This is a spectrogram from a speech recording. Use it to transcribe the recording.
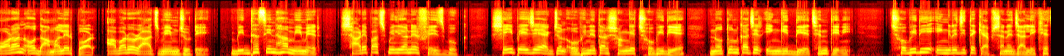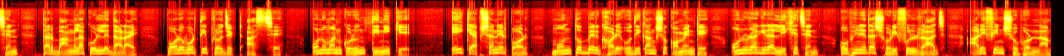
পরাণ ও দামালের পর আবারও রাজ মিম জুটি। বিদ্যা সিনহা মিমের সাড়ে পাঁচ মিলিয়নের ফেসবুক। সেই পেজে একজন অভিনেতার সঙ্গে ছবি দিয়ে নতুন কাজের ইঙ্গিত দিয়েছেন তিনি। ছবি দিয়ে ইংরেজিতে ক্যাপশনে যা লিখেছেন, তার বাংলা করলে দাঁড়ায়, পরবর্তী প্রজেক্ট আসছে। অনুমান করুন তিনি কে। এই ক্যাপশনের পর মন্তব্যের ঘরে অধিকাংশ কমেন্টে অনুরাগীরা লিখেছেন, অভিনেতা শরীফুল রাজ, আরিফিন শুভর নাম।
